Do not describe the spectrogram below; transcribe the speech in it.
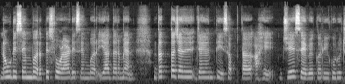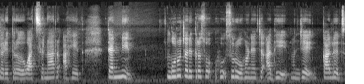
नऊ डिसेंबर ते सोळा डिसेंबर या दरम्यान दत्त जय जयंती सप्ताह आहे. जे सेवेकरी गुरुचरित्र वाचणार आहेत त्यांनी गुरुचरित्र सो हो सुरू होण्याच्या आधी म्हणजे कालच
